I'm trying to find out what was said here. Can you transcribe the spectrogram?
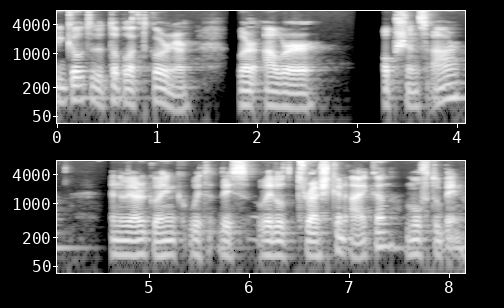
we go to the top left corner where our options are and we are going with this little trash can icon, move to bin.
